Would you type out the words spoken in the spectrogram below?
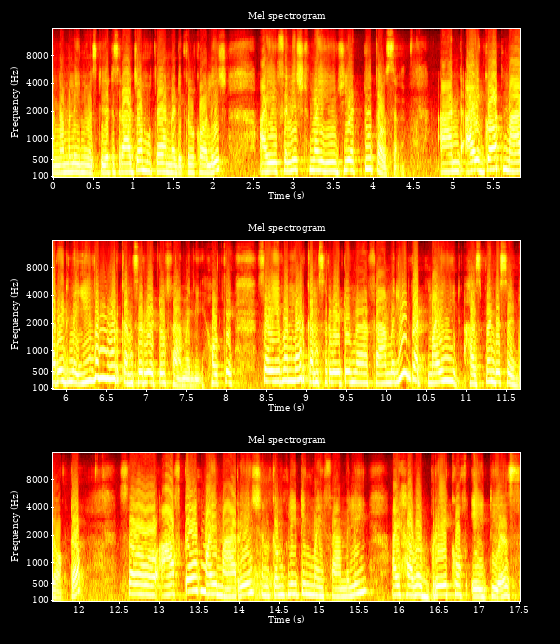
Annamalai University, that is Rajah Muthiah Medical College, I finished my UG at 2000, and I got married in an even more conservative family. Okay, so even more conservative family, but my husband is a doctor. So after my marriage and completing my family, I have a break of eight years,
